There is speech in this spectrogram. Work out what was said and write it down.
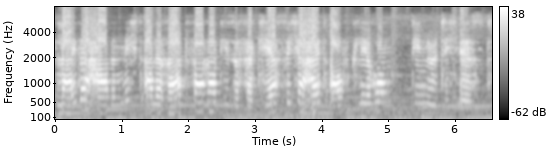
Leider haben nicht alle Radfahrer diese Verkehrssicherheit Aufklärung, die nötig ist.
